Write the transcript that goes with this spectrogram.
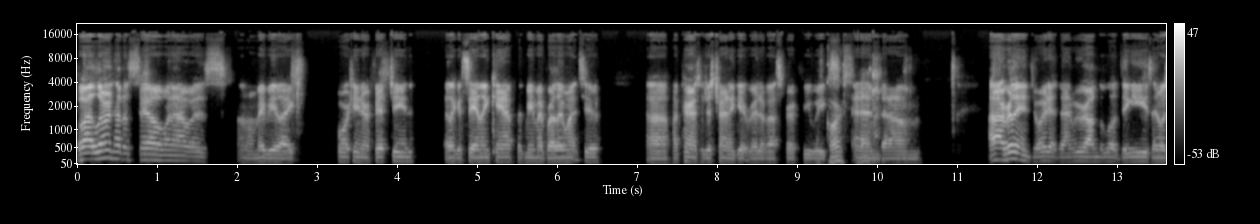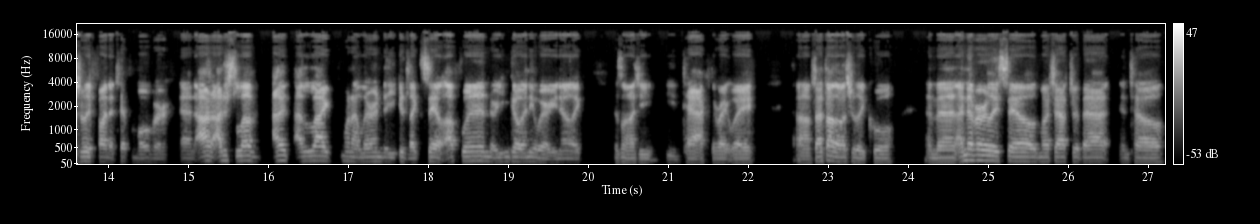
well, I learned how to sail when I was, I don't know, maybe like 14 or 15 at like a sailing camp that me and my brother went to. Uh, my parents were just trying to get rid of us for a few weeks. Of course. And yeah. um, I really enjoyed it then. We were on the little dinghies and it was really fun to tip them over. And I, I just love, I, I like when I learned that you could like sail upwind or you can go anywhere, you know, like as long as you, you tack the right way. Um, so I thought that was really cool. And then I never really sailed much after that until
